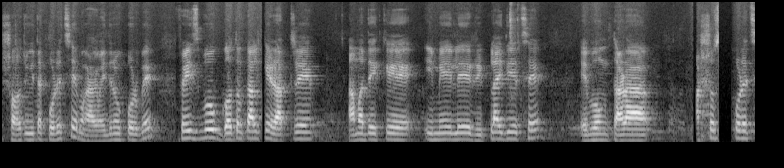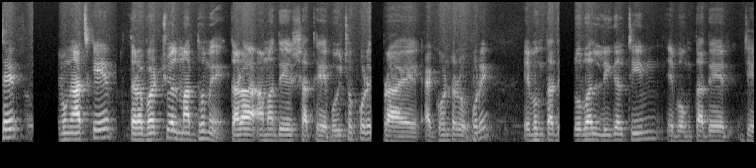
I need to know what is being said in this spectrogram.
সহযোগিতা করেছে এবং আগামী দিনেও করবে। ফেসবুক গতকালকে রাত্রে আমাদেরকে ইমেইলে রিপ্লাই দিয়েছে এবং তারা আশ্বস্ত করেছে এবং আজকে তারা ভার্চুয়াল মাধ্যমে তারা আমাদের সাথে বৈঠক করে প্রায় এক ঘণ্টার উপরে এবং তাদের গ্লোবাল লিগ্যাল টিম এবং তাদের যে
